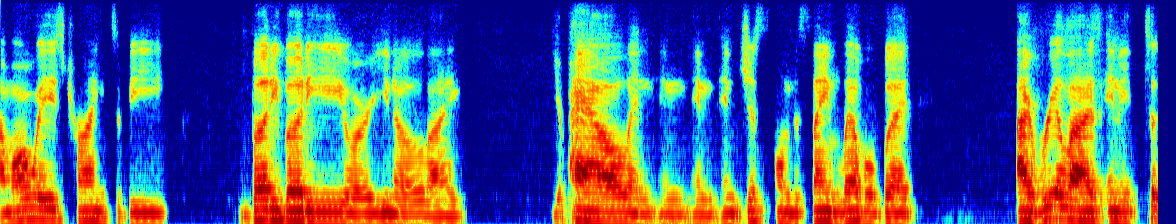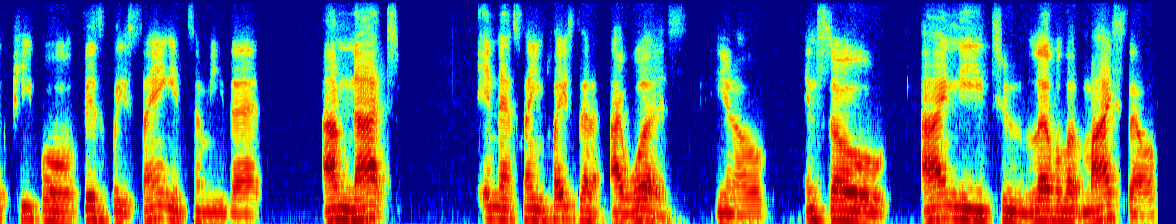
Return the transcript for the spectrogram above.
I'm always trying to be buddy buddy or, you know, like your pal and and and, and just on the same level. But I realized and it took people physically saying it to me that I'm not in that same place that I was, you know. And so I need to level up myself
